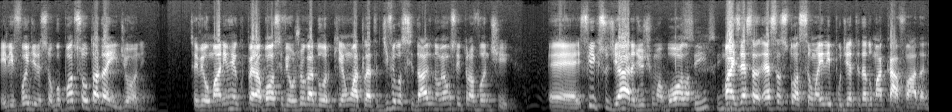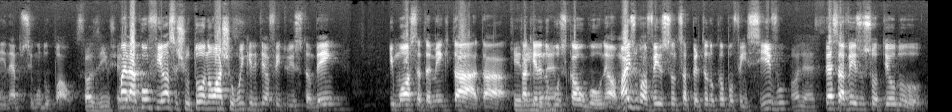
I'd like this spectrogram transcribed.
Ele foi em direção ao gol. Pode soltar daí, Johnny. Você vê, o Marinho recupera a bola, você vê um jogador que é um atleta de velocidade, não é um centroavante é, fixo de área, de última bola. Sim, sim. Mas essa, essa situação aí, ele podia ter dado uma cavada ali, né, pro segundo pau. Sozinho chegando. Mas na confiança chutou, não acho ruim que ele tenha feito isso também. E mostra também que tá, tá, tá Querendo, querendo né? buscar o gol, né? Ó, mais uma vez o Santos apertando o campo ofensivo. Olha essa. Dessa vez o Soteudo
